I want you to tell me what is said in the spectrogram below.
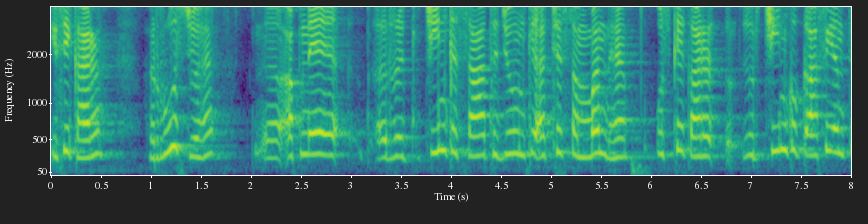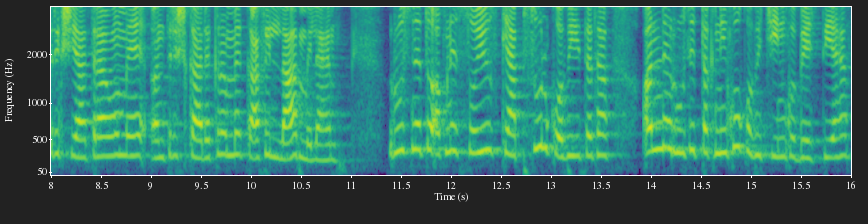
इसी कारण रूस जो है अपने चीन के साथ जो उनके अच्छे संबंध हैं, उसके कारण चीन को काफ़ी अंतरिक्ष यात्राओं में, अंतरिक्ष कार्यक्रम में काफ़ी लाभ मिला है। रूस ने तो अपने सोयूज कैप्सूल को भी तथा अन्य रूसी तकनीकों को भी चीन को बेच दिया है।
